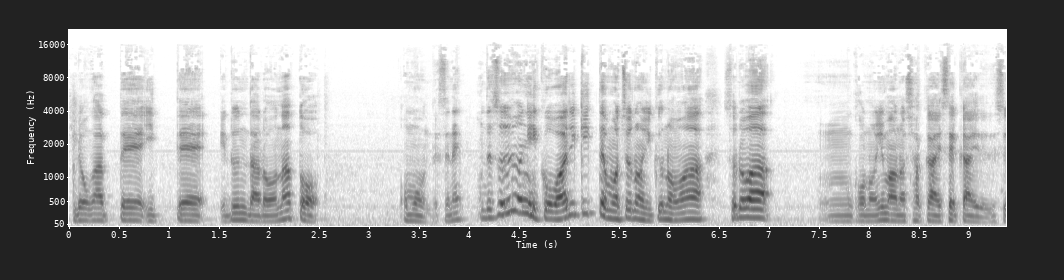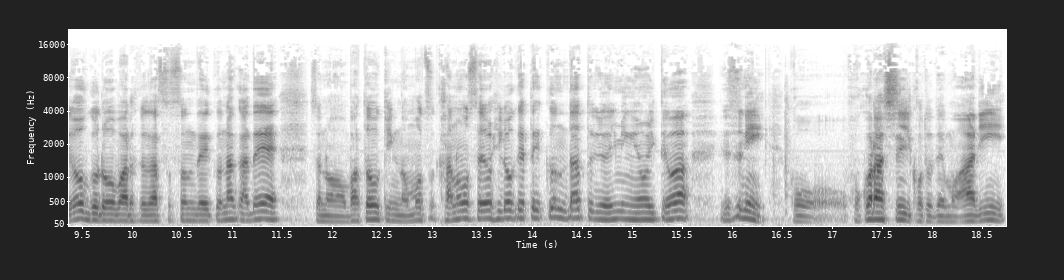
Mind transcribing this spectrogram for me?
広がっていっているんだろうなと思うんですね。で、そういうふうにこう割り切ってもちろん行くのは、それはうんこの今の社会、世界でですよ、グローバル化が進んでいく中で、その馬頭琴の持つ可能性を広げていくんだという意味においては、要するに、こう、誇らしいことでもあり、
